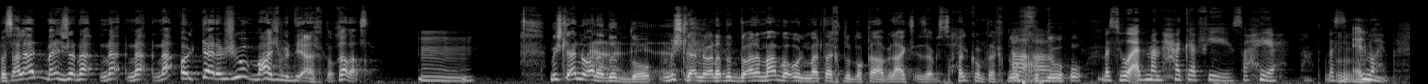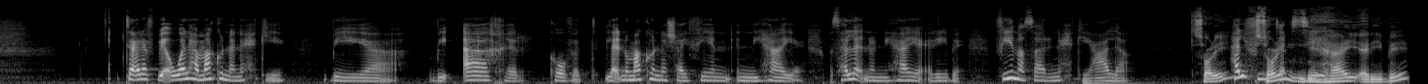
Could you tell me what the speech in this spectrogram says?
بس على قد ما اجى نق نق نق نق قلت تعرف شو؟ ما عادش بدي اخذه خلص مش لأنه أنا ضده. مش لأنه أنا ضده. أنا ما عم بقول ما تأخذوا اللقاح بالعكس إذا بصح لكم تأخذوه آه، آه. خذوه بس هو قد ما انحكى فيه. صحيح. بس المهم. بتعرف بأولها ما كنا نحكي ب بآخر كوفيد لأنه ما كنا شايفين النهاية. بس هلأ إنه النهاية قريبة. فينا صار نحكي على sorry هل في sorry؟ نهاية قريبة؟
